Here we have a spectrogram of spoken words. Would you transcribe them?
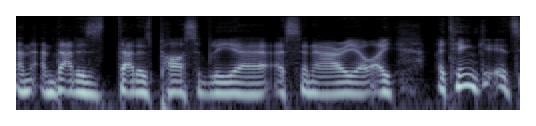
and and that is that is possibly a, a scenario. I I think it's.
